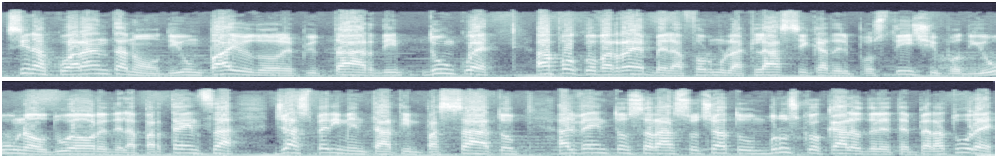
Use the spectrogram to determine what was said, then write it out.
sino a 40 nodi un paio d'ore più tardi. Dunque, a poco varrebbe la formula classica del posticipo di una o due ore della partenza già sperimentati in passato. Al vento sarà associato un brusco calo delle temperature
